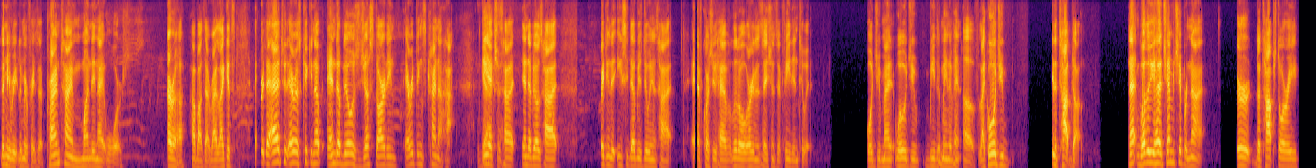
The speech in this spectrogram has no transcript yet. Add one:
let me read. Let me rephrase that. Primetime Monday Night Wars era. How about that? Right? Like it's the Attitude Era is kicking up. NWO is just starting. Everything's kind of hot. Gotcha. DX is hot. NWO is hot everything that ECW is doing is hot, and of course you have little organizations that feed into it. What would you what would you be the main event of? Like, what would you be the top dog? Not, whether you had a championship or not, you're the top story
